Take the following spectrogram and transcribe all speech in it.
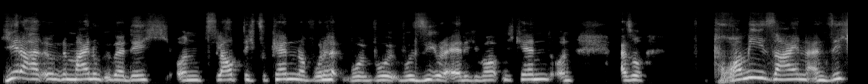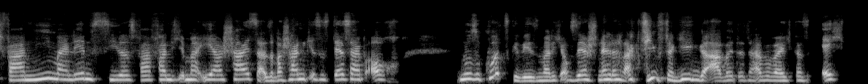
jeder hat irgendeine Meinung über dich und glaubt dich zu kennen, obwohl, wohl, wohl, wohl sie oder er dich überhaupt nicht kennt. Und also Promi sein an sich war nie mein Lebensziel. Das war, fand ich immer eher scheiße. Also wahrscheinlich ist es deshalb auch nur so kurz gewesen, weil ich auch sehr schnell dann aktiv dagegen gearbeitet habe, weil ich das echt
